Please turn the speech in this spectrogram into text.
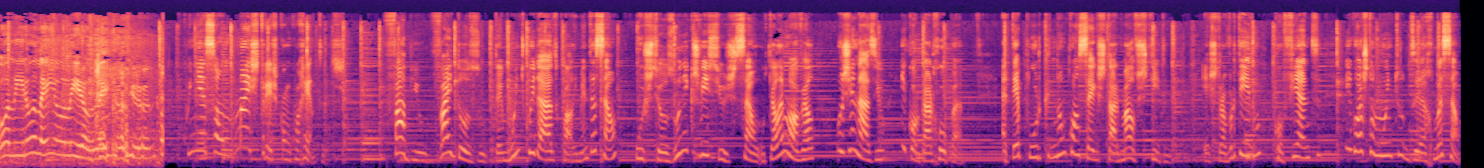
Olê, olê, olê, olê. Conheçam mais três concorrentes. Fábio, vaidoso, tem muito cuidado com a alimentação. Os seus únicos vícios são o telemóvel, o ginásio e comprar roupa. Até porque não consegue estar mal vestido. É extrovertido, confiante e gosta muito de arrumação.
